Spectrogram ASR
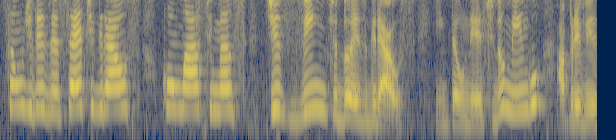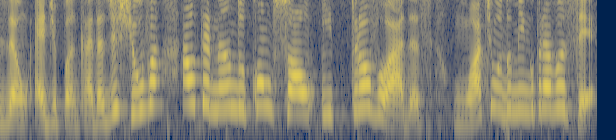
são de 17 graus, com máximas de 22 graus. Então, neste domingo, a previsão é de pancadas de chuva, alternando com sol e trovoadas. Um ótimo domingo para você!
